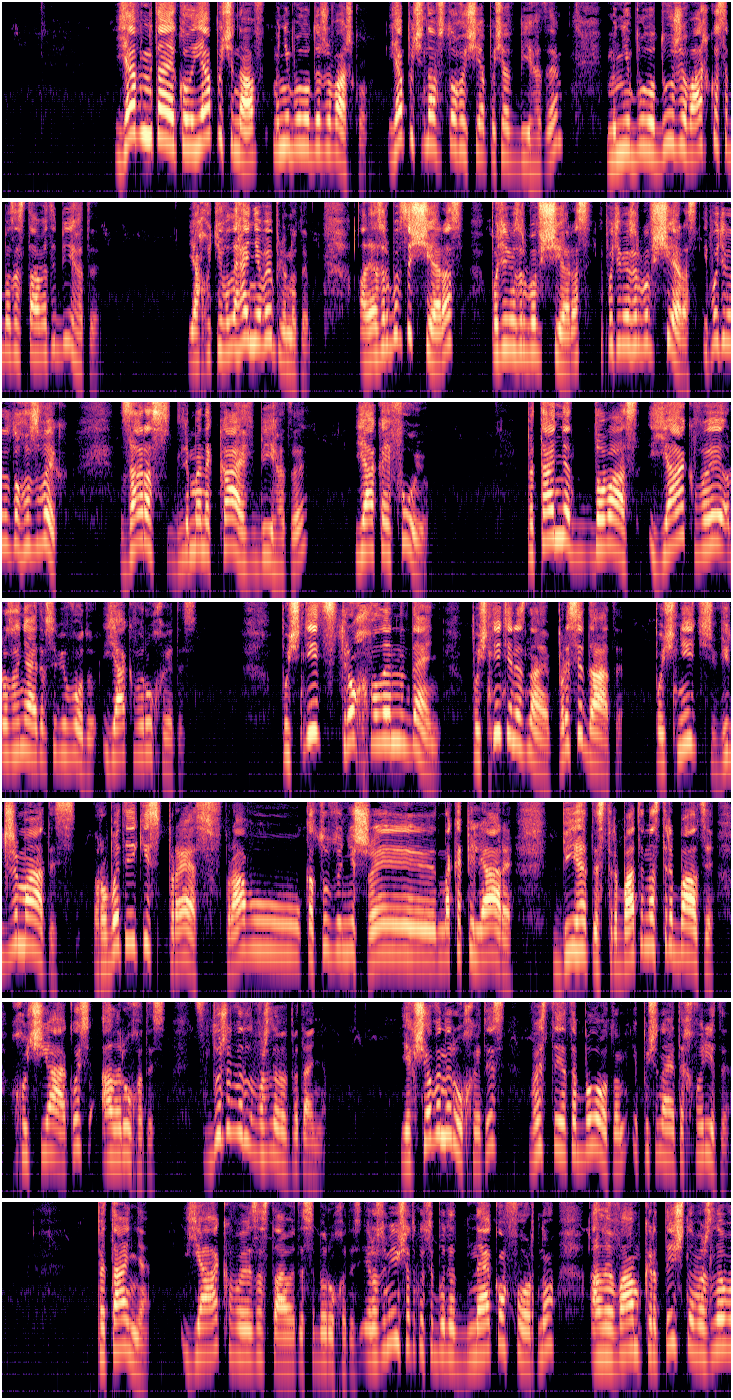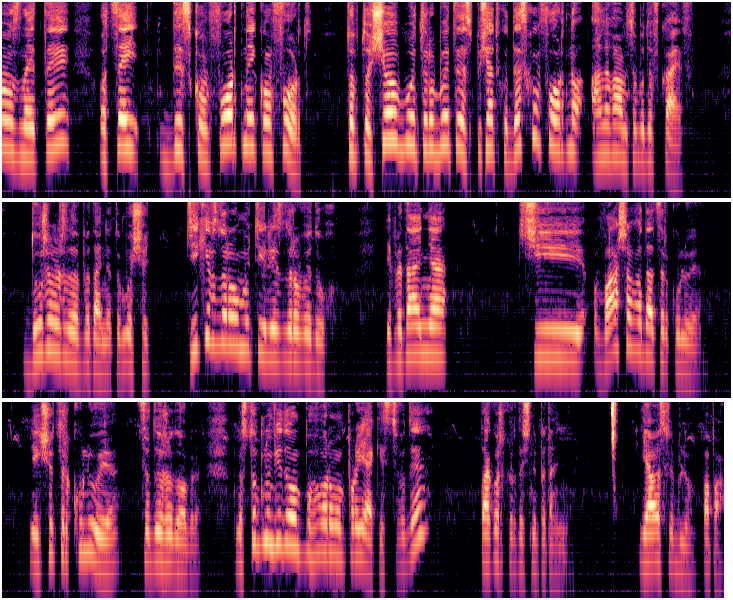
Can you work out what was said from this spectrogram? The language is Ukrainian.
Я пам'ятаю, коли я починав, мені було дуже важко. Я починав з того, що я почав бігати. Мені було дуже важко себе заставити бігати. Я хотів легені виплюнути. Але я зробив це ще раз, потім я зробив ще раз, і потім я зробив ще раз, і потім я до того звик. Зараз для мене кайф бігати, я кайфую. Питання до вас: як ви розганяєте в собі воду, як ви рухаєтесь? Почніть з трьох хвилин на день. Почніть, я не знаю, присідати, почніть віджиматись, робити якийсь прес, вправу кацузу ніши на капіляри, бігати, стрибати на стрибалці, хоч якось, але рухатись. Це дуже важливе питання. Якщо ви не рухаєтесь, ви стаєте болотом і починаєте хворіти. Питання. Як ви заставите себе рухатись? І розумію, що це буде некомфортно, але вам критично важливо знайти оцей дискомфортний комфорт. Тобто, що ви будете робити спочатку дискомфортно, але вам це буде в кайф. Дуже важливе питання, тому що тільки в здоровому тілі здоровий дух. І питання, чи ваша вода циркулює? Якщо циркулює, це дуже добре. В наступному відео ми поговоримо про якість води, також критичне питання. Я вас люблю, Па-па.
